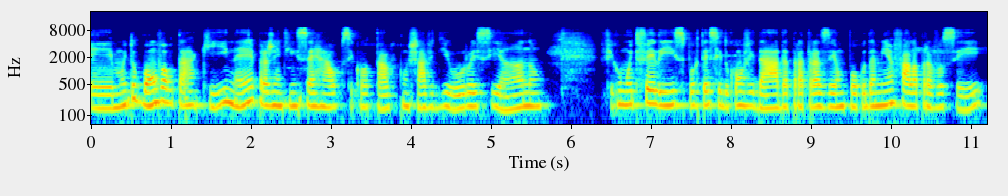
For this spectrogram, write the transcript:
É muito bom voltar aqui, né, para a gente encerrar o Psicotalk com chave de ouro esse ano. Fico muito feliz por ter sido convidada para trazer um pouco da minha fala para você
